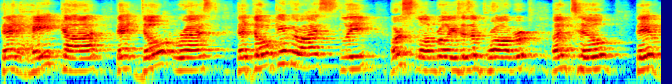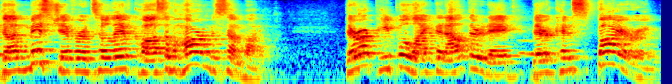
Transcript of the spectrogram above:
that hate God, that don't rest, that don't give their eyes sleep or slumber, like it says in Proverbs, until they have done mischief or until they have caused some harm to somebody. There are people like that out there today. They're conspiring.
